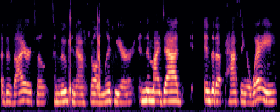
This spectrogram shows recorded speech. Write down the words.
a desire to to move to Nashville and live here. And then my dad ended up passing away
